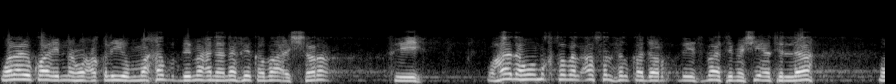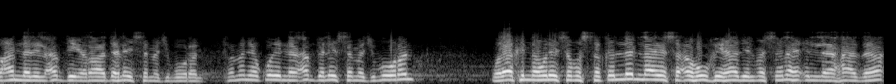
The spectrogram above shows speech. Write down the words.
ولا يقال إنه عقلي محض بمعنى نفي قضاء الشرع فيه. وهذا هو مقتضى الأصل في القدر بإثبات مشيئة الله وأن للعبد إرادة ليس مجبورا. فمن يقول إن العبد ليس مجبورا ولكنه ليس مستقلا لا يسعه في هذه المسألة إلا هذا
